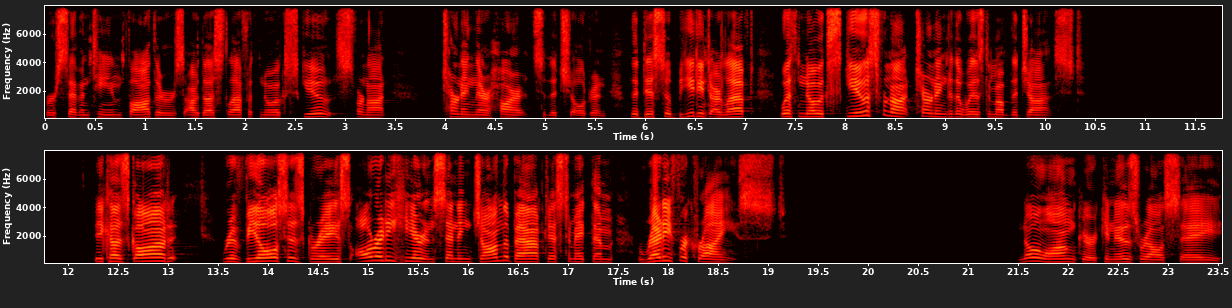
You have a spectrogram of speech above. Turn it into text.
Verse 17 Fathers are thus left with no excuse for not turning their hearts to the children. The disobedient are left with no excuse for not turning to the wisdom of the just. Because God reveals his grace already here in sending John the Baptist to make them ready for Christ. No longer can Israel say,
